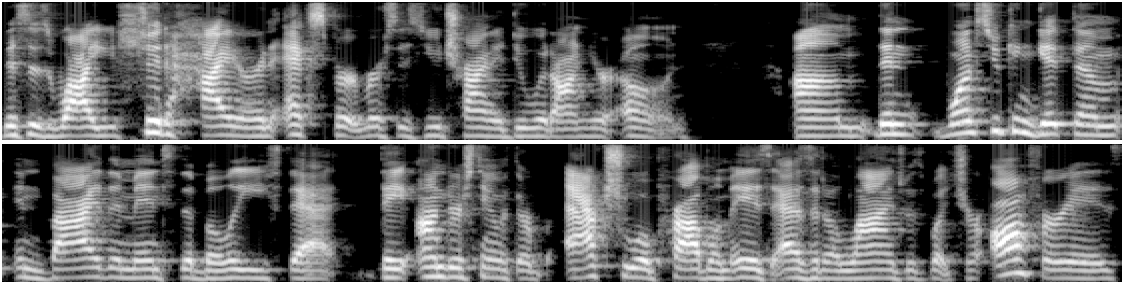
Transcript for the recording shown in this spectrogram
this is why you should hire an expert versus you trying to do it on your own. Um, then once you can get them and buy them into the belief that they understand what their actual problem is as it aligns with what your offer is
